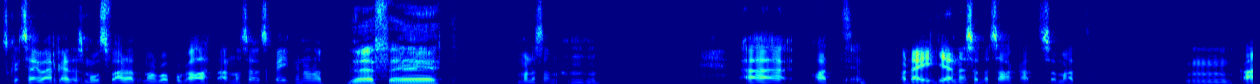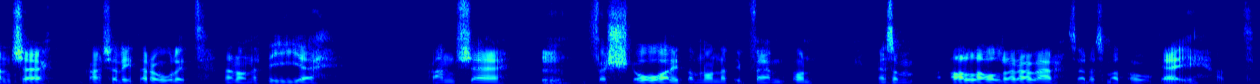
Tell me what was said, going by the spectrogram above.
skulle säga verklighetens motsvarande att man går på gatan och så skriker någon att det är fett. Och man är som, mhm. Eh, och, att, Ja. Och det är igen en sån där sak att, som att mm, kanske, kanske lite roligt när någon är tio. Kanske Mm. förstå lite om någon är typ 15. Men som alla åldrar över så är det som att okej, okay, att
